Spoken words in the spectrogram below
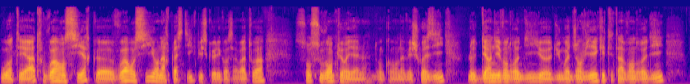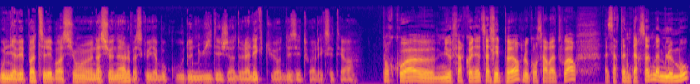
ou en théâtre, voire en cirque, euh, voire aussi en art plastique, puisque les conservatoires sont souvent pluriels. Donc on avait choisi le dernier vendredi euh, du mois de janvier, qui était un vendredi où il n'y avait pas de célébration euh, nationale, parce qu'il y a beaucoup de nuits déjà, de la lecture, des étoiles, etc. Pourquoi mieux faire connaître? Ça fait peur, le conservatoire, à certaines personnes, même le mot?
